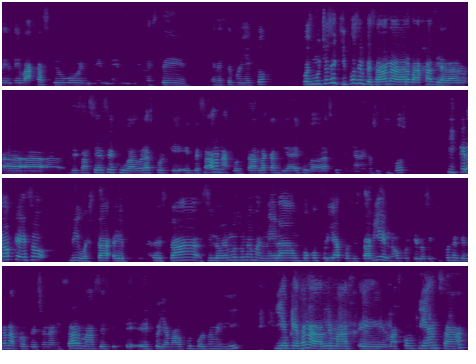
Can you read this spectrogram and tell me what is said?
de, de, bajas que hubo en, en, este, en este proyecto. Pues muchos equipos empezaron a dar bajas y a dar a deshacerse de jugadoras porque empezaron a cortar la cantidad de jugadoras que tenían en los equipos. Y creo que eso, digo, está, eh, está, si lo vemos de una manera un poco fría, pues está bien, ¿no? Porque los equipos empiezan a profesionalizar más este, e, esto llamado fútbol femenil y empiezan a darle más, eh, más confianza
